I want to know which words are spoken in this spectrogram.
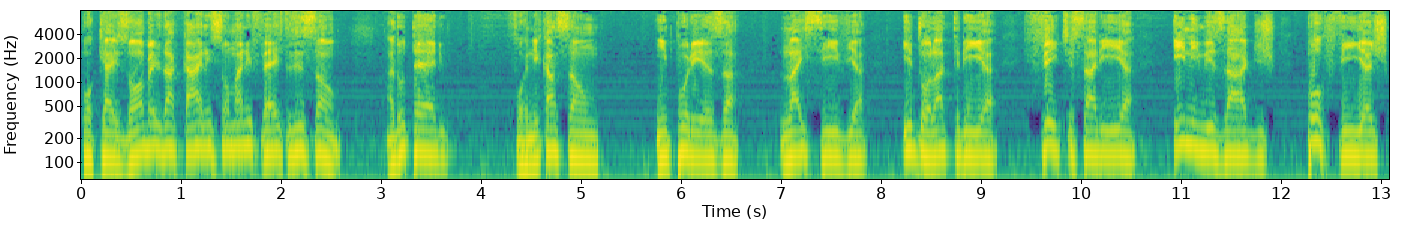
porque as obras da carne são manifestas e são adultério, fornicação, impureza, lascívia, idolatria, feitiçaria, inimizades, porfias,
